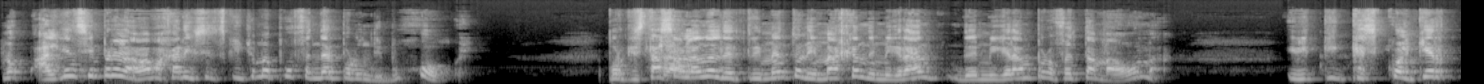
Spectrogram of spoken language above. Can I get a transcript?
No, alguien siempre la va a bajar y dice, es que yo me puedo ofender por un dibujo, güey. Porque estás hablando del detrimento de la imagen de mi gran, de mi gran profeta Mahoma. Y, casi, cualquier,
